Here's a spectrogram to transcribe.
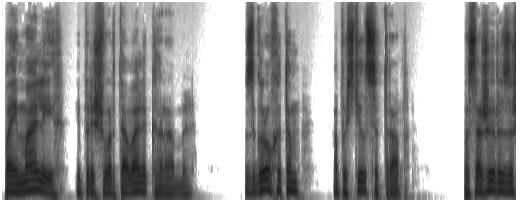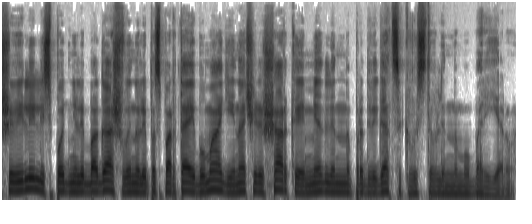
поймали их и пришвартовали корабль. С грохотом опустился трап. Пассажиры зашевелились, подняли багаж, вынули паспорта и бумаги и начали, шаркая, медленно продвигаться к выставленному барьеру.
